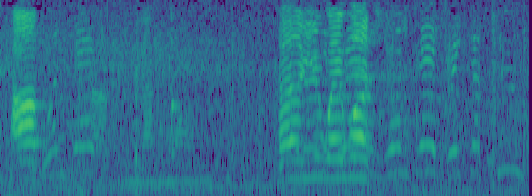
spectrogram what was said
there, Tom. Tyler, your way once. One up two.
